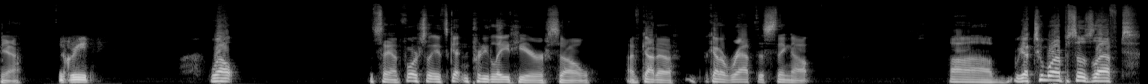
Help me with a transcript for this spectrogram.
Yeah. Agreed. Well, let's say unfortunately it's getting pretty late here, so I've got to got to wrap this thing up. Um, we got two more episodes left.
